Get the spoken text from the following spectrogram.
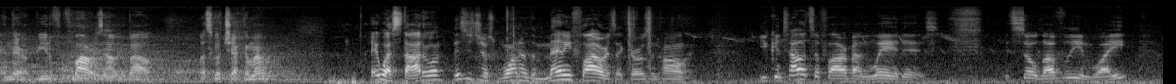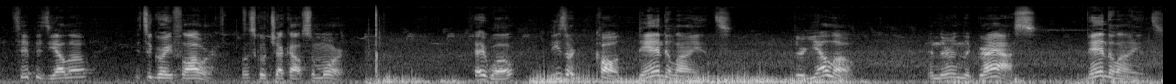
and there are beautiful flowers out and about. Let's go check them out. Hey West Ottawa, this is just one of the many flowers that grows in Holland. You can tell it's a flower by the way it is. It's so lovely and white, tip is yellow. It's a great flower. Let's go check out some more. Hey whoa, these are called dandelions. They're yellow and they're in the grass. Dandelions.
